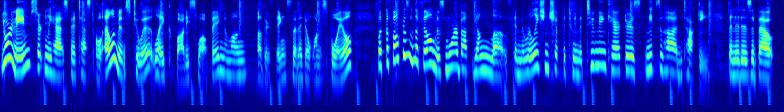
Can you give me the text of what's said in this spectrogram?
Your Name certainly has fantastical elements to it, like body swapping, among other things that I don't want to spoil, but the focus of the film is more about young love and the relationship between the two main characters, Mitsuha and Taki, than it is about,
